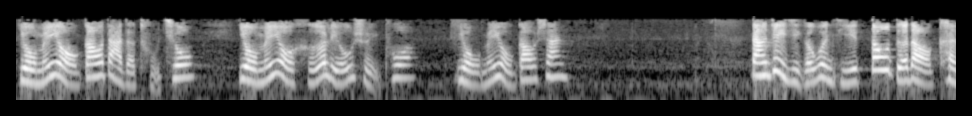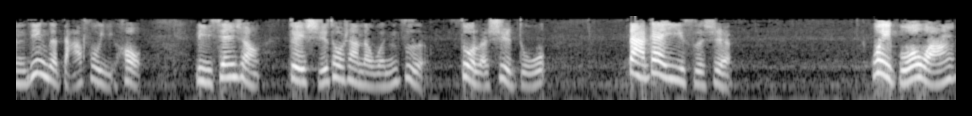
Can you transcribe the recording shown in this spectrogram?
有没有高大的土丘？有没有河流水坡？有没有高山？当这几个问题都得到肯定的答复以后，李先生对石头上的文字做了试读，大概意思是：为国王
